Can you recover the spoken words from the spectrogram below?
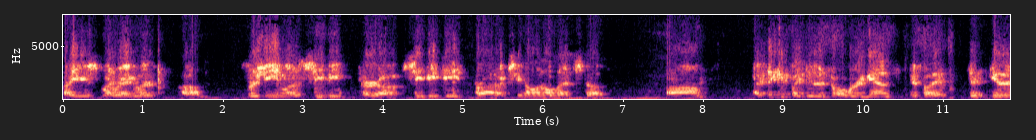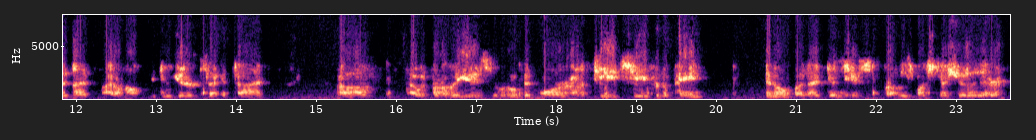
I use my regular um, regime of CB or uh, CBD products, you know, and all that stuff. Um, I think if I did it over again, if I didn't get it, and I, I don't know if you do get it a second time, um, I would probably use a little bit more uh, THC for the pain, you know, but I didn't use probably as much as I should have there.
